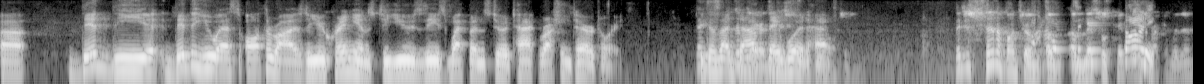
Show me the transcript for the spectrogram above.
uh, did the did the U.S. authorize the Ukrainians to use these weapons to attack Russian territory? They Because I doubt there. they just would have. bunch of them. They just sent a bunch of, of, of missiles capable of within.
